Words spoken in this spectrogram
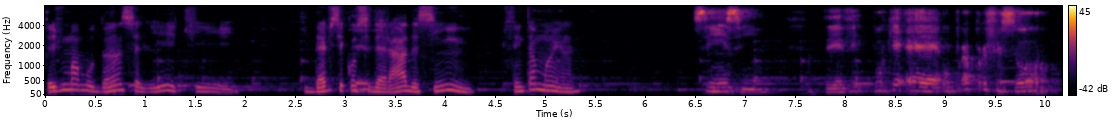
teve uma mudança ali que, que deve ser considerada, assim, sem tamanho, né? Sim, sim. Teve, porque é, o próprio professor,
